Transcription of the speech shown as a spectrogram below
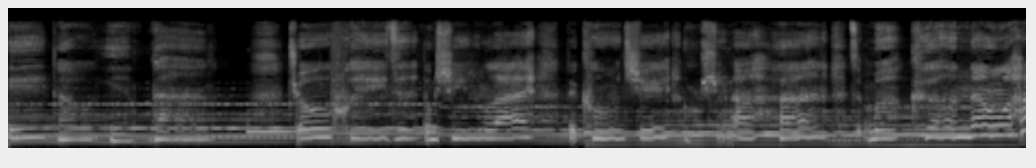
一到夜半就会自动醒来，对空气无声呐喊，怎么可能我还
